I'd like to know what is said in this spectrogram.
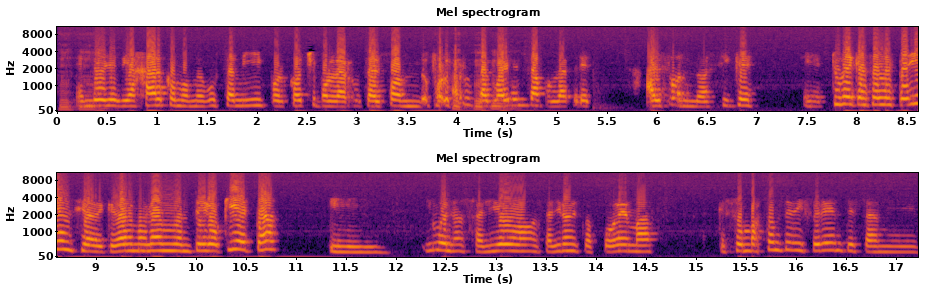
uh -huh. en vez de viajar como me gusta a mí por coche por la ruta al fondo, por la ruta 40, por la 3 al fondo. Así que eh, tuve que hacer la experiencia de quedarme un año entero quieta y, y bueno, salió salieron esos poemas que son bastante diferentes a mi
